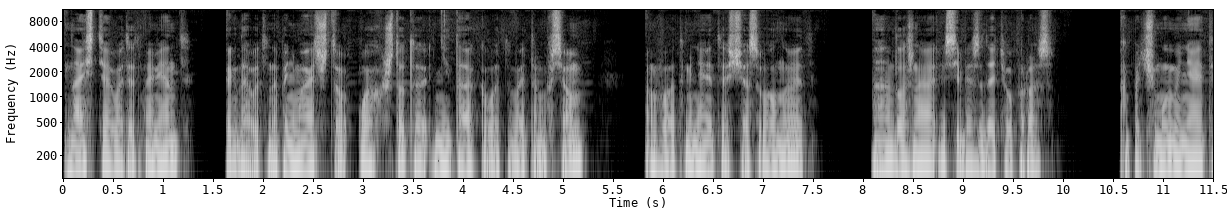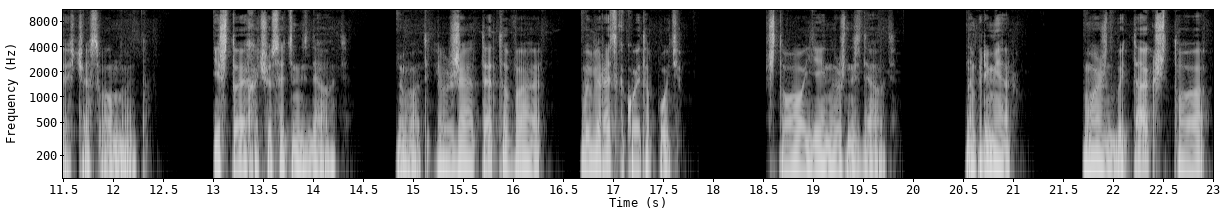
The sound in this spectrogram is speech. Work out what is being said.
Настя в этот момент, когда вот она понимает, что, ох, что-то не так вот в этом всем, вот, меня это сейчас волнует, она должна себе задать вопрос, а почему меня это сейчас волнует? и что я хочу с этим сделать. Вот. И уже от этого выбирать какой-то путь, что ей нужно сделать. Например, может быть так, что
